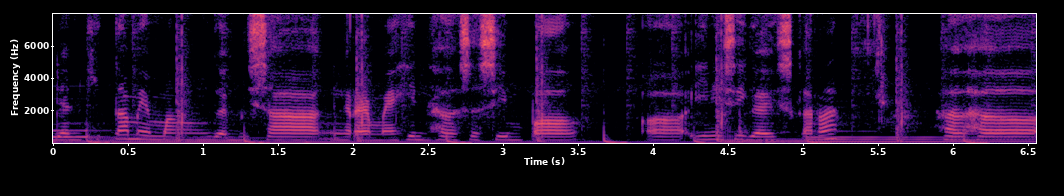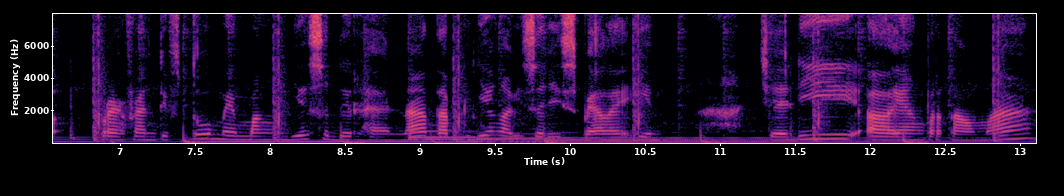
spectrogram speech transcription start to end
dan kita memang nggak bisa ngeremehin hal sesimpel uh, ini sih guys karena hal-hal preventif tuh memang dia sederhana tapi dia nggak bisa disepelein. Jadi uh, yang pertama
